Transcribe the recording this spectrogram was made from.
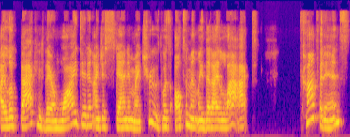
I look back into there and why didn't I just stand in my truth was ultimately that I lacked confidence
